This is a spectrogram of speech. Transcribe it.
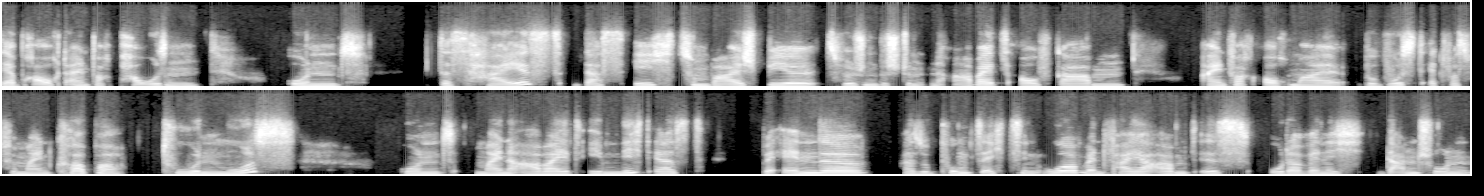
Der braucht einfach Pausen. Und Das heißt, dass ich zum Beispiel zwischen bestimmten Arbeitsaufgaben einfach auch mal bewusst etwas für meinen Körper tun muss und meine Arbeit eben nicht erst beende, also Punkt 16 Uhr, wenn Feierabend ist oder wenn ich dann schon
